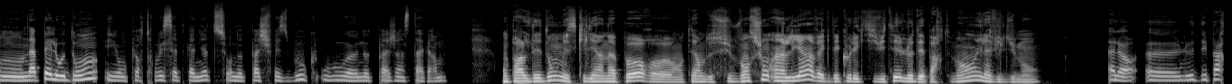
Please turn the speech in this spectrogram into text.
on appelle aux dons et on peut retrouver cette cagnotte sur notre page Facebook ou euh, notre page Instagram. On parle des dons, mais est-ce qu'il y a un apport euh, en termes de subventions, un lien avec des collectivités, le département et la ville du Mans? Alors, euh, le départ,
